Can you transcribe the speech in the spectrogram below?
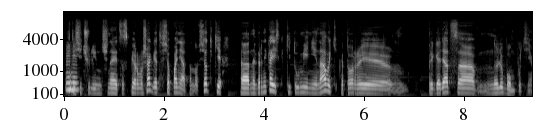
в тысячу ли начинается с первого шага, это все понятно, но все-таки э, наверняка есть какие-то умения и навыки, которые пригодятся на любом пути.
